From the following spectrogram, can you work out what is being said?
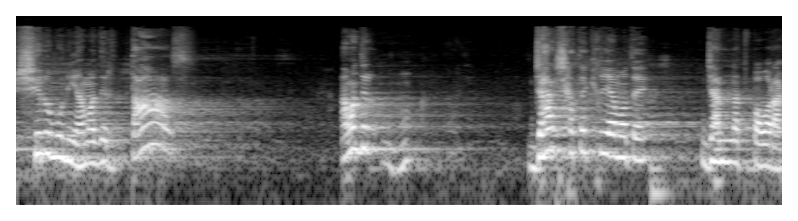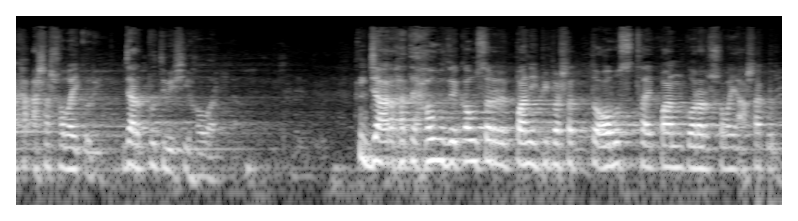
শিরোমণি, আমাদের তাজ, আমাদের যার সাথে ক্রিয়ামতে জান্নাত পাওয়ার আশা আশা সবাই করি, যার প্রতিবেশী হওয়ার। যার হাতে হাউজে কাউসারের পানি পিপাসাত্ম অবস্থায় পান করার সবাই আশা করি।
